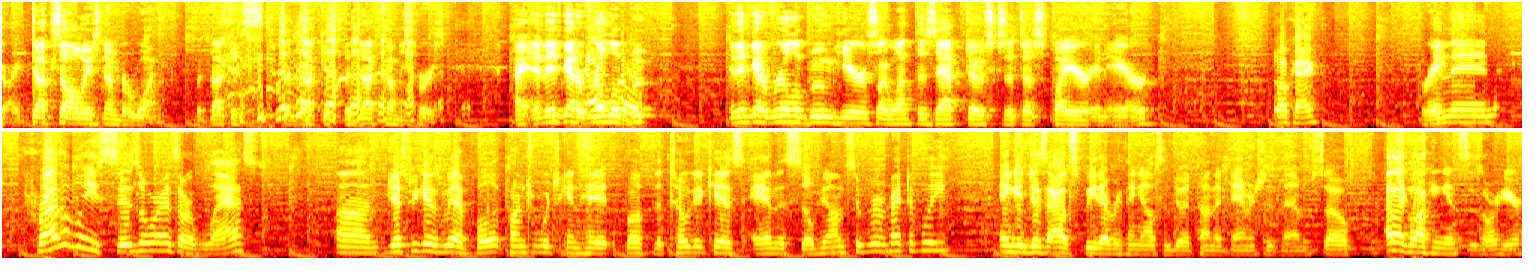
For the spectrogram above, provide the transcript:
Sorry, duck's always number one. The duck is the duck is the duck comes first. All right, and they've got a Rillaboom, and they've got a Rillaboom here, so I want the Zapdos because it does fire and air. Okay. Great. And then probably Scizor as our last, um, just because we have Bullet Punch, which can hit both the Togekiss and the Sylveon super effectively, and can just outspeed everything else and do a ton of damage to them. So I like locking in Scizor here.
